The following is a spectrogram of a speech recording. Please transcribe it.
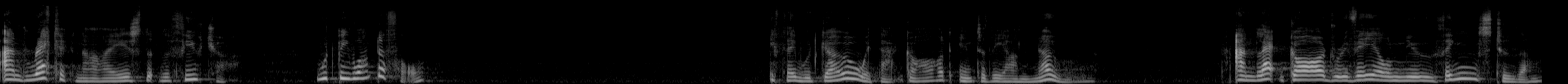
and recognized that the future would be wonderful if they would go with that God into the unknown and let God reveal new things to them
